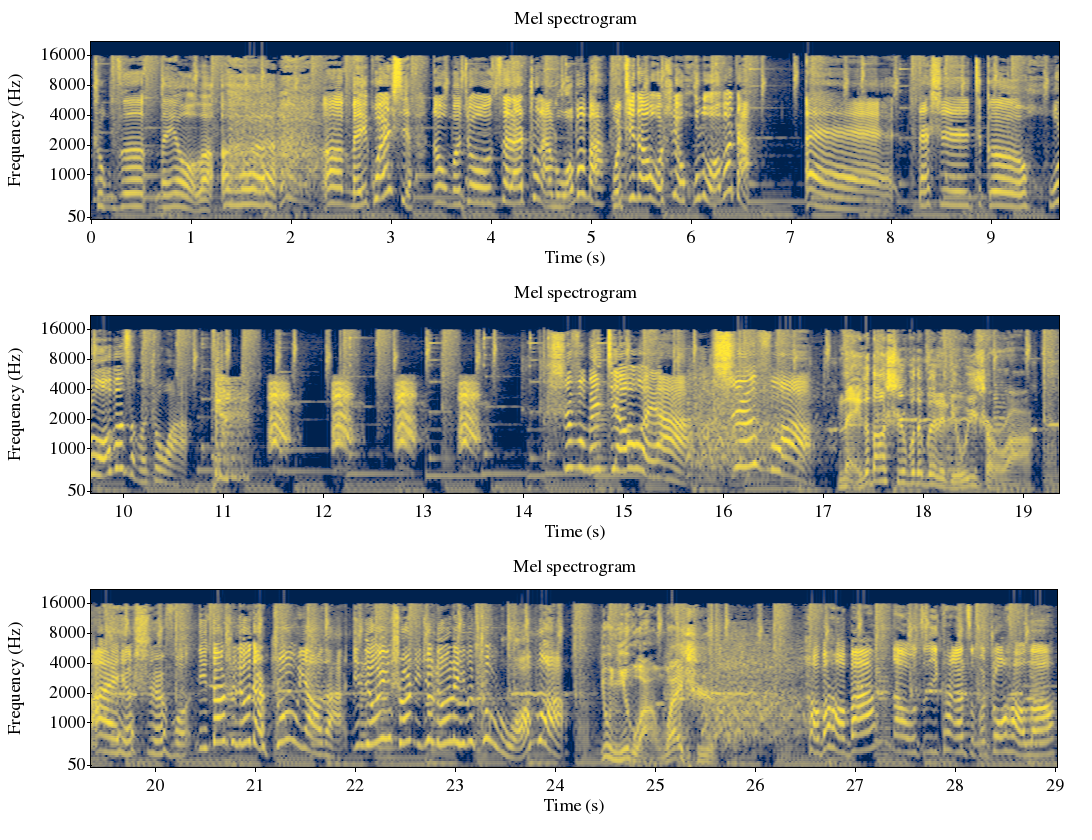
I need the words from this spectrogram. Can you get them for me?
种子没有了。呃，没关系，那我们就再来种俩萝卜吧。我记得我是有胡萝卜的。哎，但是这个胡萝卜怎么种啊？师傅没教我呀，师傅。哪个当师傅的不得留一手啊？哎呀，师傅，你倒是留点重要的，你留一手你就留了一个种萝卜。用你管，我爱吃。好吧，好吧，那我自己看看怎么种好了。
